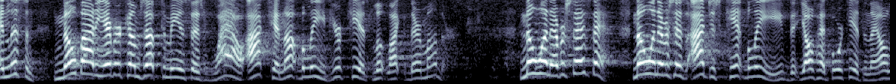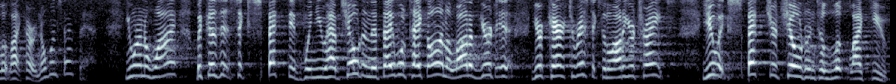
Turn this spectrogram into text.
And listen, nobody ever comes up to me and says, Wow, I cannot believe your kids look like their mother. No one ever says that. No one ever says, I just can't believe that y'all have had four kids and they all look like her. No one says that. You want to know why? Because it's expected when you have children that they will take on a lot of your, eh, your characteristics and a lot of your traits. You expect your children to look like you.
